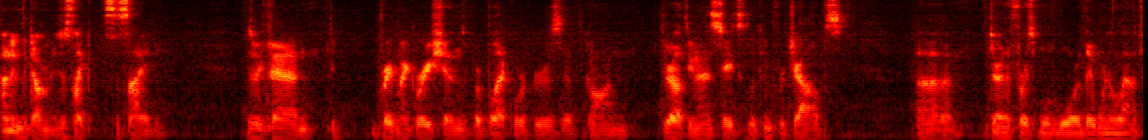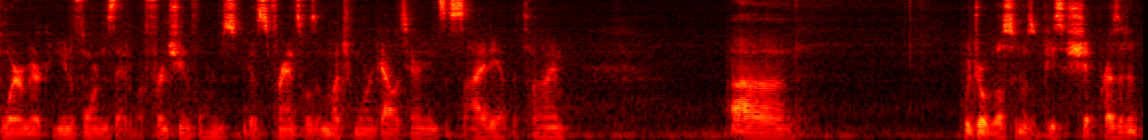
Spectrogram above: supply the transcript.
Not even the government, just like society. We've had the great migrations where black workers have gone throughout the United States looking for jobs. Uh, during the First World War, they weren't allowed to wear American uniforms. They had to wear French uniforms because France was a much more egalitarian society at the time. Uh, Woodrow Wilson was a piece of shit president.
